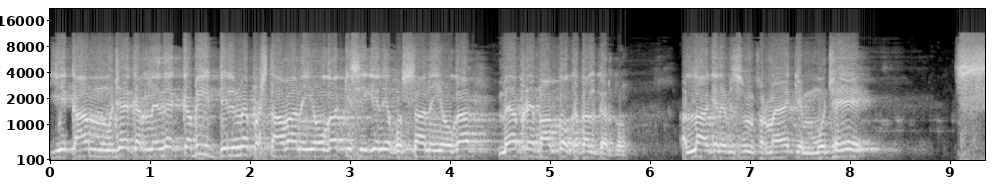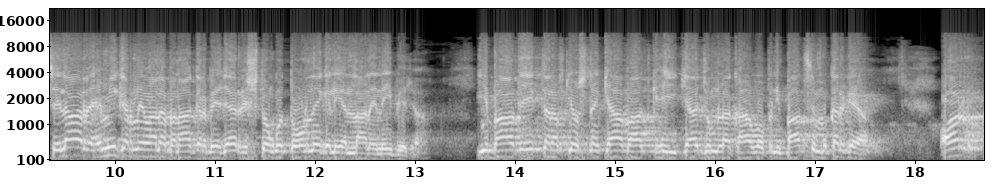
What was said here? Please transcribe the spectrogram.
یہ کام مجھے کرنے دیں کبھی دل میں پچھتاوا نہیں ہوگا، کسی کے لیے غصہ نہیں ہوگا۔ میں اپنے باپ کو قتل کر دوں۔ اللہ کے نبی نے فرمایا کہ مجھے سلا رحمی کرنے والا بنا کر بھیجا، رشتوں کو توڑنے کے لیے اللہ نے نہیں بھیجا۔ یہ بات ایک طرف کہ اس نے کیا بات کہی، کیا جملہ کہا، وہ اپنی بات سے مکر گیا۔ اور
